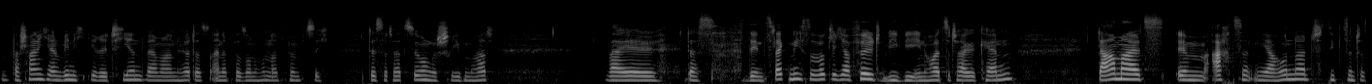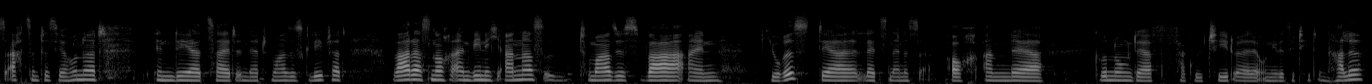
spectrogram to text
wahrscheinlich ein wenig irritierend, wenn man hört, dass eine Person 150 Dissertationen geschrieben hat, weil das den Zweck nicht so wirklich erfüllt, wie wir ihn heutzutage kennen. Damals im 18. Jahrhundert, 17. bis 18. Jahrhundert, in der Zeit, in der Thomasius gelebt hat, war das noch ein wenig anders. Thomasius war ein Jurist, der letzten Endes auch an der Gründung der Fakultät oder der Universität in Halle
